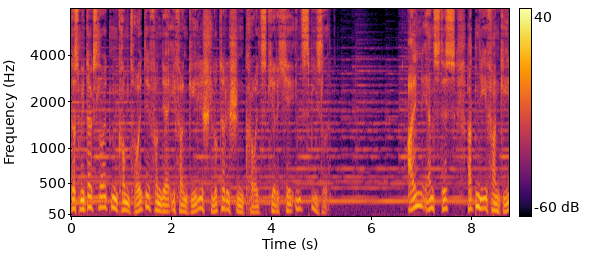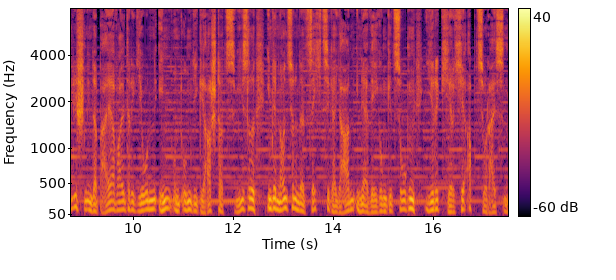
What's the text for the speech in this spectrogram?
Das Mittagsläuten kommt heute von der evangelisch-lutherischen Kreuzkirche in Zwiesel. Allen Ernstes hatten die Evangelischen in der Bayerwaldregion in und um die Glasstadt Zwiesel in den 1960er Jahren in Erwägung gezogen, ihre Kirche abzureißen.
